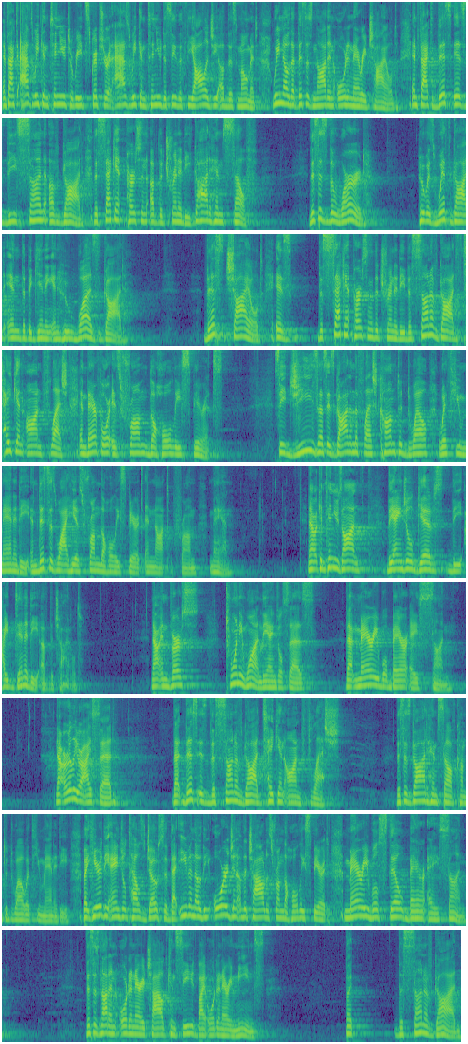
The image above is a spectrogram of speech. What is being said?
In fact, as we continue to read scripture and as we continue to see the theology of this moment, we know that this is not an ordinary child. In fact, this is the Son of God, the second person of the Trinity, God Himself. This is the Word who was with God in the beginning and who was God. This child is the second person of the Trinity, the Son of God, taken on flesh, and therefore is from the Holy Spirit. See, Jesus is God in the flesh, come to dwell with humanity, and this is why he is from the Holy Spirit and not from man. Now it continues on, the angel gives the identity of the child. Now in verse 21, the angel says, that Mary will bear a son. Now, earlier I said that this is the Son of God taken on flesh. This is God Himself come to dwell with humanity. But here the angel tells Joseph that even though the origin of the child is from the Holy Spirit, Mary will still bear a son. This is not an ordinary child conceived by ordinary means, but the Son of God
